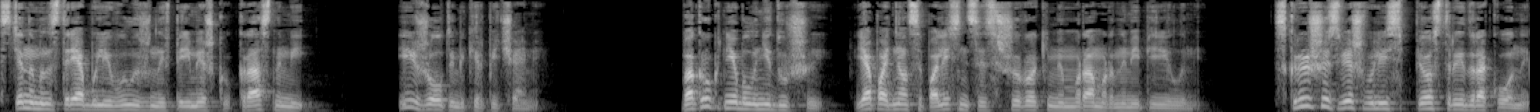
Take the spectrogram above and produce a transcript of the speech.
Стены монастыря были выложены вперемешку красными и желтыми кирпичами. Вокруг не было ни души. Я поднялся по лестнице с широкими мраморными перилами. С крыши свешивались пестрые драконы.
